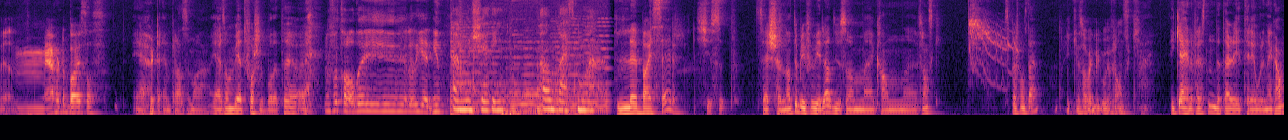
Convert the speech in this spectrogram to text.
Mm, Jeg hørte bæsj, ass. Jeg hørte embrasse moi. Jeg som vet forskjell på dette. Vi får ta det i redigeringen. Ah mon chéri, embrasse-moi. Le baiser. Kysset. Så jeg skjønner at du blir forvirra, du som kan eh, fransk. Spørsmålstegn? Ikke så veldig god i fransk. Nei. Ikke jeg heller, forresten. Dette er de tre ordene jeg kan.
